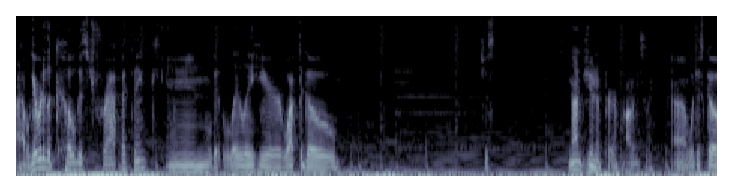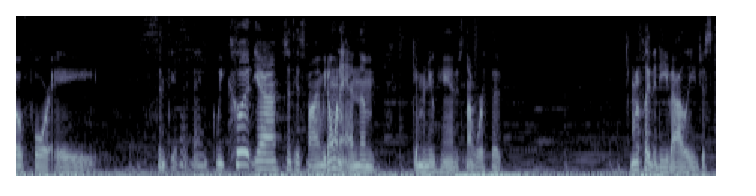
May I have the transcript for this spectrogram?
Alright, we'll get rid of the Koga's trap, I think, and we'll get Lele here. We'll have to go. Just. Not Juniper, obviously. Uh, we'll just go for a Cynthia, I think. We could, yeah, Cynthia's fine. We don't want to end them. Give them a new hand. It's not worth it. I'm gonna play the D Valley just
